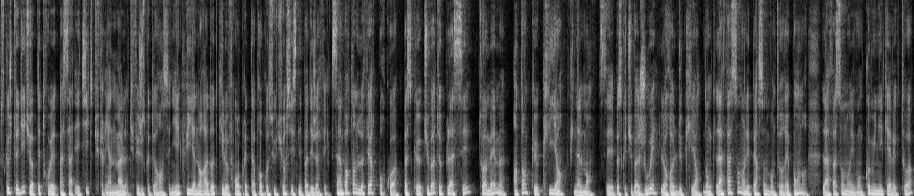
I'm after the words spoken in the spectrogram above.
Ce que je te dis, tu vas peut-être trouver pas ça éthique, tu fais rien de mal, tu fais juste que te renseigner. Puis il y en aura d'autres qui le feront auprès de ta propre structure si ce n'est pas déjà fait. C'est important de le faire pourquoi? Parce que tu vas te placer toi-même en tant que client finalement. C'est parce que tu vas jouer le rôle du client. Donc la façon dont les personnes vont te répondre, la façon dont ils vont communiquer avec toi,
